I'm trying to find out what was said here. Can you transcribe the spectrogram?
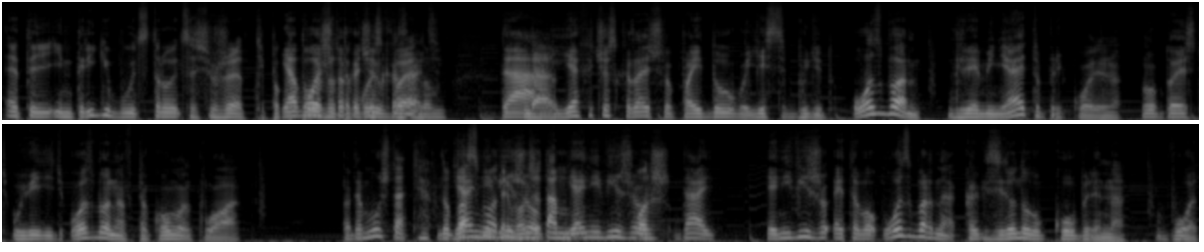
этой интриге будет строиться сюжет. Типа, Я кто вот же что такой хочу сказать. Веном? Да, Да. я хочу сказать, что по итогу, если будет Осборн, для меня это прикольно. Ну, то есть увидеть Осборна в таком амплуа. Потому что Ну я посмотрим, не вижу, он же там... я не вижу, он да, я не вижу этого Осборна как зеленого гоблина. Вот.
